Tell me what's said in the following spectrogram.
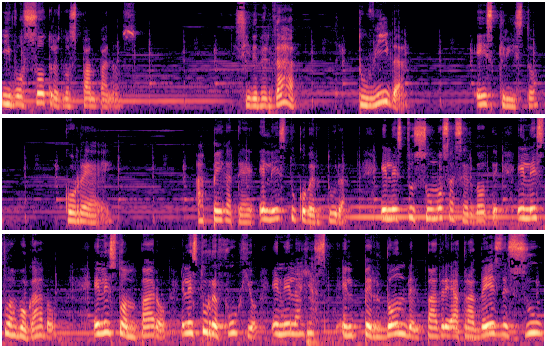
y vosotros los pámpanos. Si de verdad tu vida es Cristo, corre a Él. Apégate a Él. Él es tu cobertura. Él es tu sumo sacerdote. Él es tu abogado. Él es tu amparo. Él es tu refugio. En Él hayas el perdón del Padre a través de su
